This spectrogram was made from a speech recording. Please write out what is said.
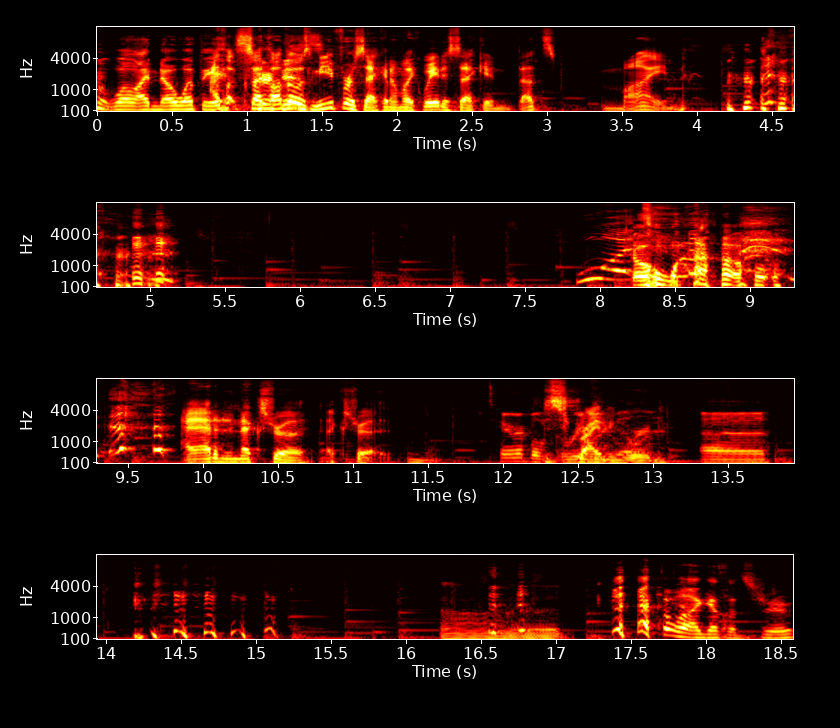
well, I know what the I, answer thought, 'cause I thought that was is. me for a second. I'm like, wait a second, that's mine. What? Oh wow! I added an extra extra. Terrible Describing word. Uh, Uh, well, I guess that's true.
